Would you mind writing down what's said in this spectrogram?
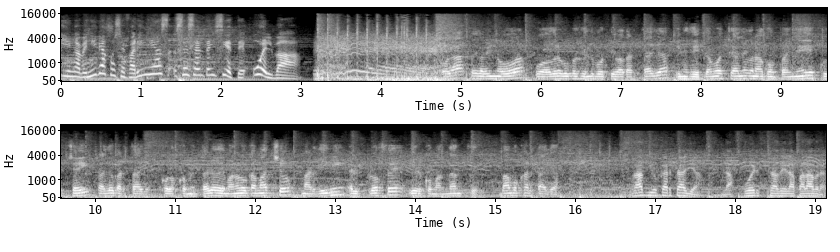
y en avenida José Fariñas 67, Huelva. Hola, soy David Novoa, jugador de la Agrupación Deportiva Cartaya y necesitamos este año que nos acompañéis y escuchéis Radio Cartaya con los comentarios de Manolo Camacho, Mardini, el profe y el comandante. Vamos Cartaya. Radio Cartaya, la fuerza de la palabra.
